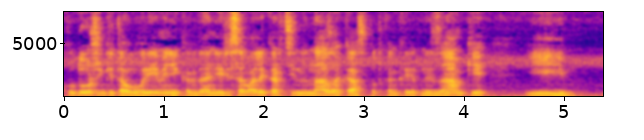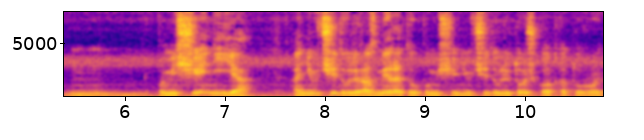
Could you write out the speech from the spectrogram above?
художники того времени, когда они рисовали картины на заказ под конкретные замки и помещения, они учитывали размер этого помещения, учитывали точку, от которой,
